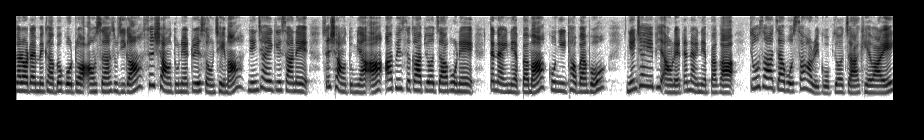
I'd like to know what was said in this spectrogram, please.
နိုင်ငံတော်တိုင်ပင်ခံပုဂ္ဂိုလ်တော်အောင်ဆန်းစုကြည်ကစစ်ဆောင်သူနဲ့တွေ့ဆုံချိန်မှာငင်းချိုင်းရေးကိစ္စနဲ့စစ်ဆောင်သူများအားအားပေးစကားပြောကြားဖို့နဲ့တက်နိုင်တဲ့ဘက်မှာကိုကြီးထောက်ပံ့ဖို့ငင်းချိုင်းရေးဖြစ်အောင်လည်းတက်နိုင်တဲ့ဘက်ကစူးစမ်းကြဖို့စဟာတွေကိုပြောကြားခဲ့ပါတယ်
